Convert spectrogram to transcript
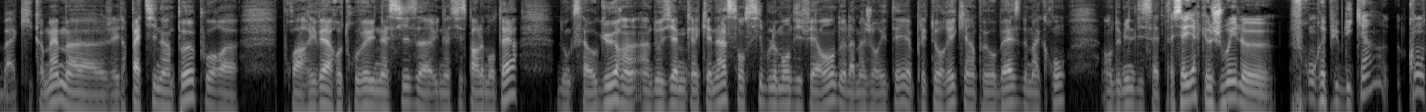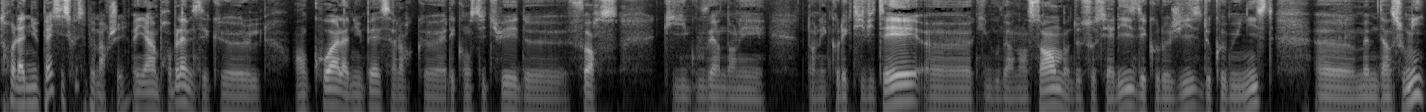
bah, qui quand même, euh, j'allais dire, patine un peu pour, euh, pour arriver à retrouver une assise, une assise parlementaire. Donc ça augure un, un, deuxième quinquennat sensiblement différent de la majorité pléthorique et un peu obèse de Macron en 2017. C'est-à-dire que jouer le front républicain contre la NUPES, est-ce que ça peut marcher? Il y a un problème, c'est que en quoi la NUPES, alors qu'elle est constituée de forces qui gouvernent dans les, dans les collectivités, euh, qui gouvernent ensemble, de socialistes, d'écologistes, de communistes, euh, même d'insoumis.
